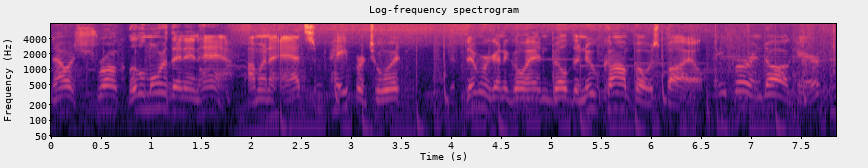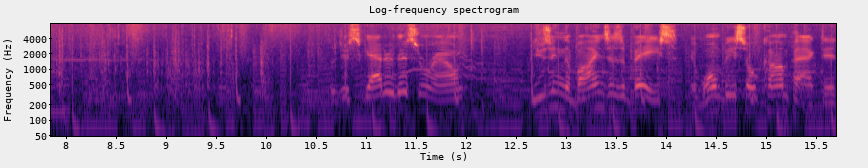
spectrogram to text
Now it's shrunk a little more than in half. I'm gonna add some paper to it. Then we're gonna go ahead and build the new compost pile. Paper and dog hair. So just scatter this around. Using the vines as a base, it won't be so compacted.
